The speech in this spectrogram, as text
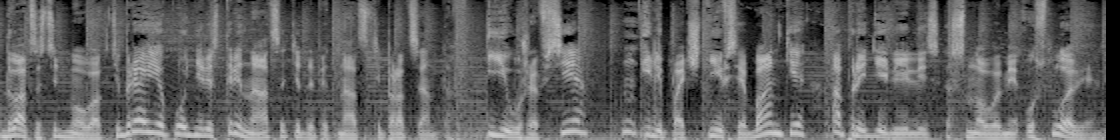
27 октября ее подняли с 13 до 15%. И уже все, или почти все банки определились с новыми условиями.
